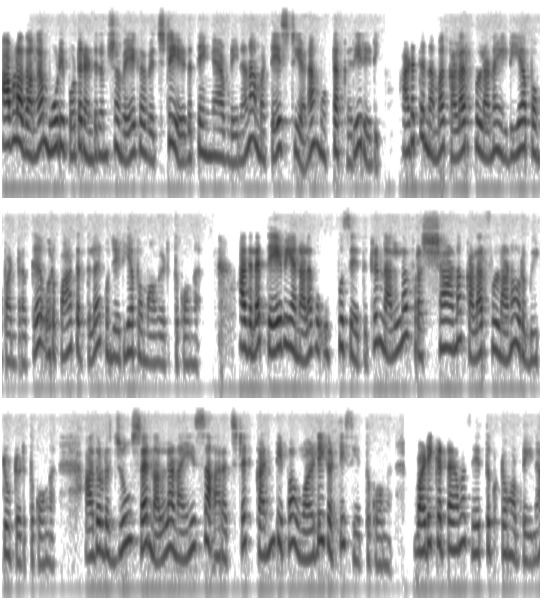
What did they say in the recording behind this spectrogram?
அவ்வளோதாங்க மூடி போட்டு ரெண்டு நிமிஷம் வேக வச்சுட்டு எடுத்தீங்க அப்படின்னா நம்ம டேஸ்டியான முட்டைக்கறி ரெடி அடுத்து நம்ம கலர்ஃபுல்லான இடியாப்பம் பண்ணுறதுக்கு ஒரு பாத்திரத்தில் கொஞ்சம் இடியாப்பம் மாவு எடுத்துக்கோங்க. அதில் தேவையான அளவு உப்பு சேர்த்துட்டு நல்ல ஃப்ரெஷ்ஷான கலர்ஃபுல்லான ஒரு பீட்ரூட் எடுத்துக்கோங்க. அதோட ஜூஸை நல்லா நைஸாக அரைச்சிட்டு கண்டிப்பாக வடிகட்டி சேர்த்துக்கோங்க. வடிகட்டாமல் சேர்த்துக்கிட்டோம் அப்படின்னா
